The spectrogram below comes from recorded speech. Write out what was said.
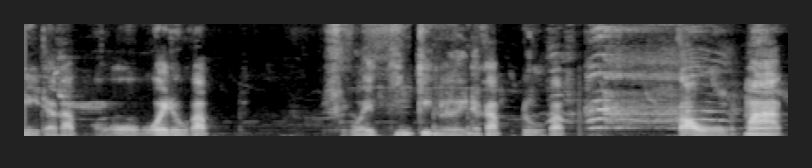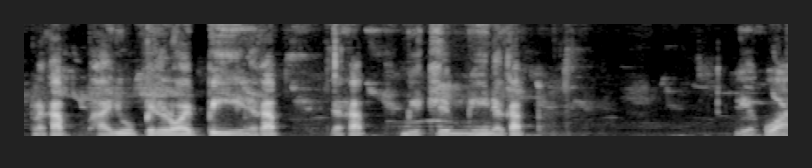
นี่นะครับโอ้โหดูครับ สวยจริง ๆ เลยนะครับ ดูครับ เก่ามากนะครับ อายุเป็นร้อยปีนะครับนะครับมีดเล่มนี้นะครับ เรียกว่า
